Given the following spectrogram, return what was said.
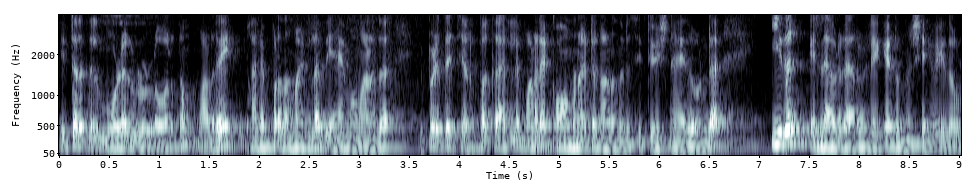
ഇത്തരത്തിൽ മുഴകളുള്ളവർക്കും വളരെ ഫലപ്രദമായിട്ടുള്ള വ്യായാമമാണിത്. ഇപ്പോഴത്തെ ചെറുപ്പക്കാരിൽ വളരെ കോമൺ ആയിട്ട് കാണുന്ന ഒരു സിറ്റുവേഷൻ ആയതുകൊണ്ട് ഇത് എല്ലാവരുടെ അറിവിലേക്കായിട്ടൊന്ന് ഷെയർ ചെയ്തോളൂ.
